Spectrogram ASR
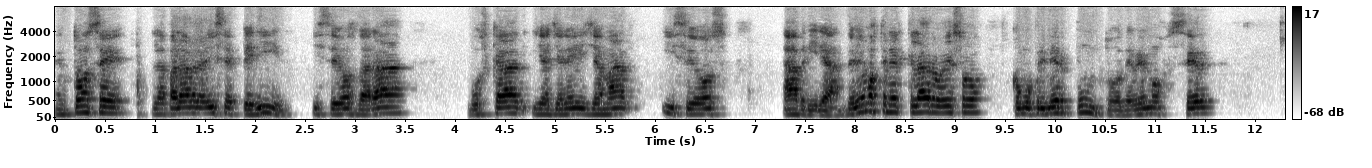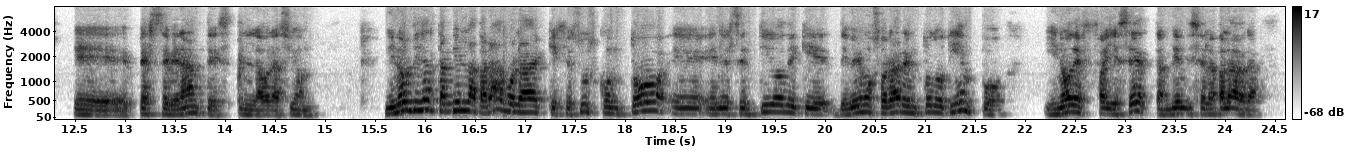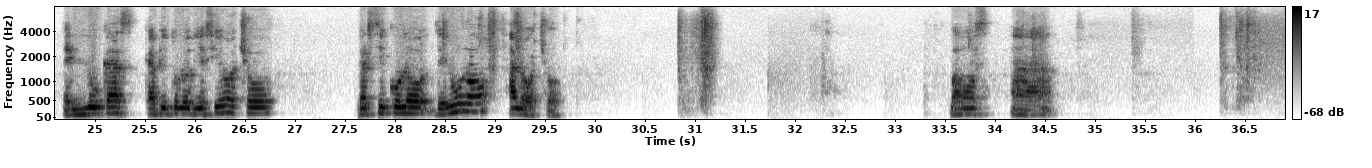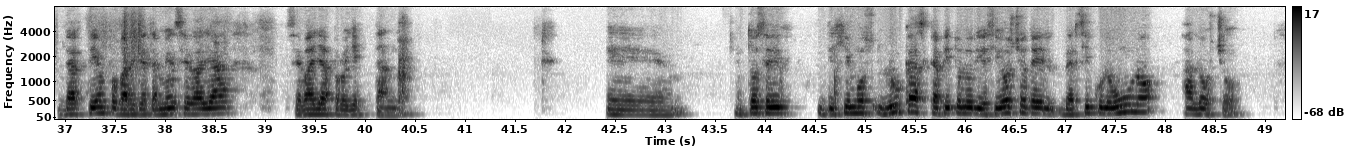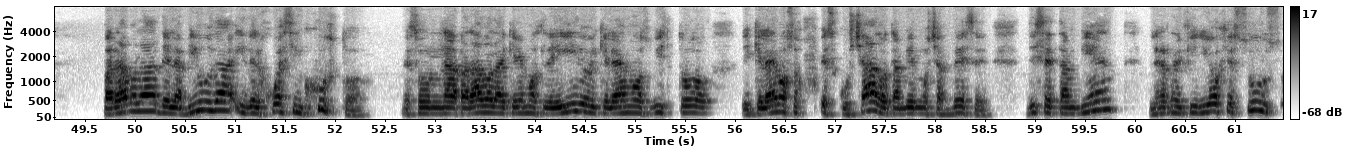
Entonces, la palabra dice, pedir y se os dará, buscad y hallaréis, llamad y se os abrirá. Debemos tener claro eso como primer punto, debemos ser eh, perseverantes en la oración. Y no olvidar también la parábola que Jesús contó eh, en el sentido de que debemos orar en todo tiempo y no desfallecer, también dice la palabra, en Lucas capítulo 18, versículo del 1 al 8. Vamos a dar tiempo para que también se vaya, se vaya proyectando. Eh, entonces dijimos Lucas capítulo 18 del versículo 1 al 8. Parábola de la viuda y del juez injusto. Es una parábola que hemos leído y que la hemos visto y que la hemos escuchado también muchas veces. Dice también, le refirió Jesús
